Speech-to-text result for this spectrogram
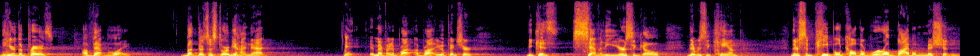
hear the prayers of that boy. But there's a story behind that. Eh, as a matter of fact, I brought, I brought you a picture because 70 years ago, there was a camp. There's some people called the Rural Bible Mission.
